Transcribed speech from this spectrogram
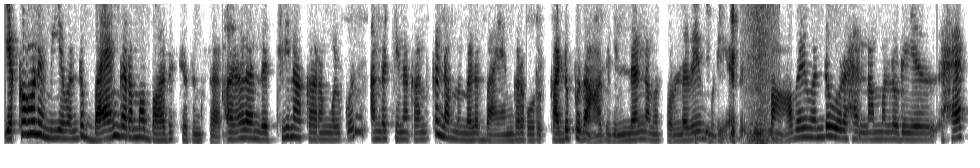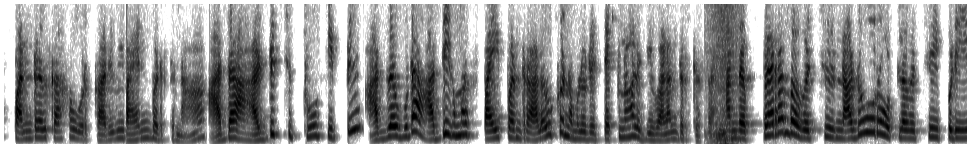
எக்கானமியை வந்து பயங்கரமா பாதிச்சதுங்க சார். அதனால அந்த சீனாக்காரங்களுக்கு வந்து அந்த சீனாக்காரனுக்கு நம்ம மேல பயங்கர ஒரு கடுப்பு தான். அது இல்லைன்னு நம்ம சொல்லவே முடியாது. இப்ப அவன் வந்து ஒரு நம்மளுடைய ஹேக் பண்றதுக்காக ஒரு கருவி பயன்படுத்தினா அதை அடிச்சு தூக்கிட்டு அதை விட அதிகமா ஸ்பை பண்ற அளவுக்கு நம்மளுடைய டெக்னாலஜி வளர்ந்துருக்கு சார். அந்த பெரம்ப வச்சு நடு ரோட்ல வச்சு இப்படி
